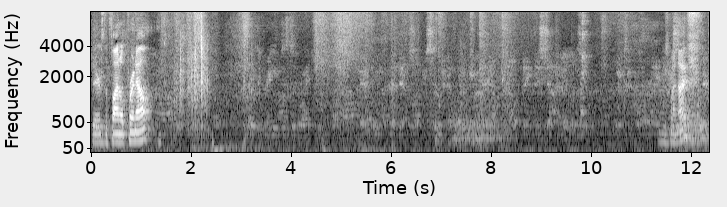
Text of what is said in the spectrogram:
There's the final printout. There's my knife.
